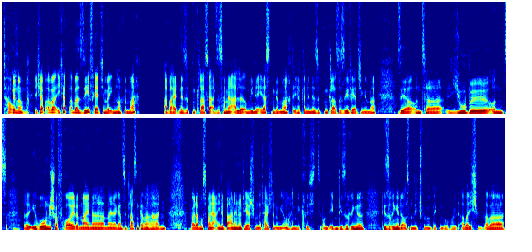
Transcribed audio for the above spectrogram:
tauchen. Genau. Ich habe aber, ich hab aber Seepferdchen bei ihm noch gemacht. Aber halt in der siebten Klasse, also das haben ja alle irgendwie in der ersten gemacht. Ich habe dann in der siebten Klasse Seepferdchen gemacht, sehr unter Jubel und äh, ironischer Freude meiner, meiner ganzen Klassenkameraden, weil da muss man ja eine Bahn hin und her schwimmen, das habe ich dann irgendwie auch noch hingekriegt und eben diese Ringe, diese Ringe da aus dem Nichtschwimmerbecken geholt. Aber ich, aber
